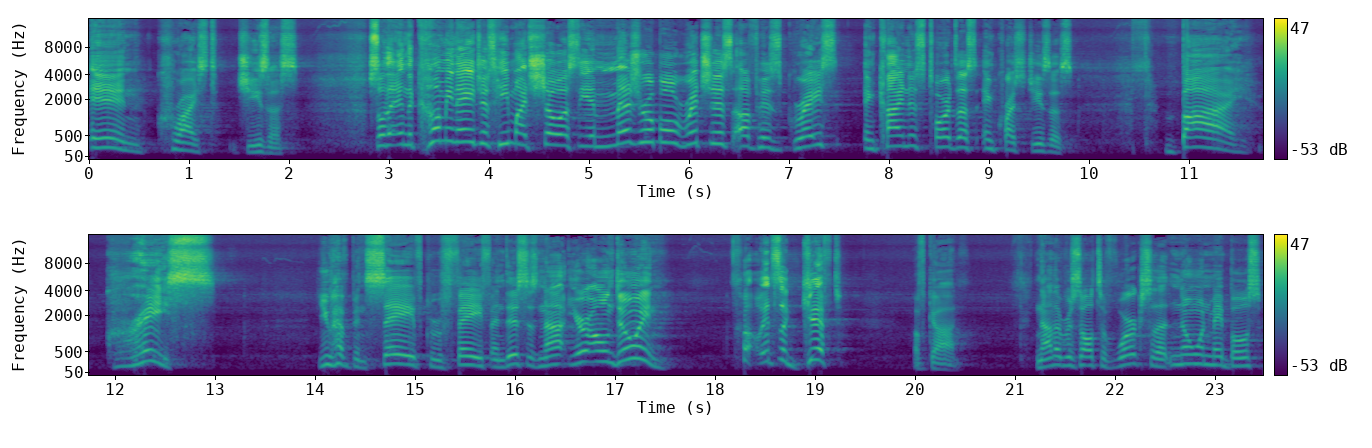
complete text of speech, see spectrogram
in Christ Jesus so that in the coming ages he might show us the immeasurable riches of his grace and kindness towards us in Christ Jesus. By grace, you have been saved through faith, and this is not your own doing. Oh, it's a gift of God. Not the result of works, so that no one may boast.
